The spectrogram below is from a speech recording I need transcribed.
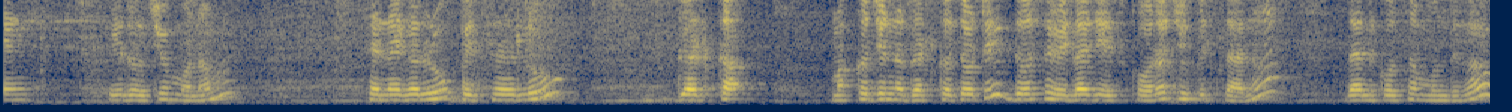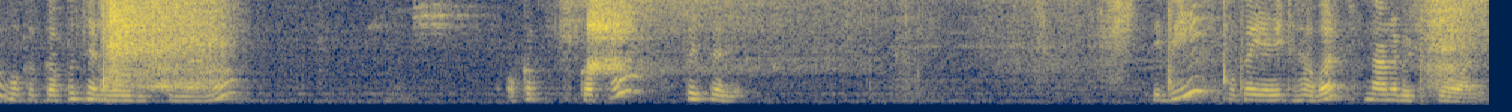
ఫ్రెండ్స్ ఈరోజు మనం శనగలు పెసలు గట్క మొక్కజొన్న గట్కతోటి దోశ ఎలా చేసుకోవాలో చూపిస్తాను. దానికోసం ముందుగా ఒక కప్పు శనగలు తీసుకున్నాను. ఒక కప్పు పెసలు ఇవి ఒక ఎయిట్ అవర్స్ నానబెట్టుకోవాలి.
